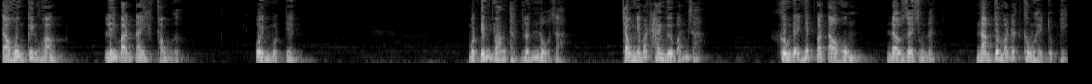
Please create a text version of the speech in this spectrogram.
Tào Hùng kinh hoàng Lấy bàn tay phòng ngự. Oanh một tiếng. Một tiếng vang thật lớn nổ ra. Trong nhà mắt hai người bắn ra. Khương Đệ Nhất và Tào Hùng đều rơi xuống đất, nằm trên mặt đất không hề nhúc nhích.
